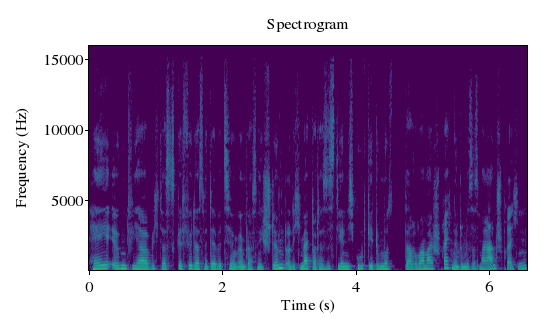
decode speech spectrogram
hey, irgendwie habe ich das Gefühl, dass mit der Beziehung irgendwas nicht stimmt und ich merke doch, dass es dir nicht gut geht, du musst darüber mal sprechen und du musst es mal ansprechen.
